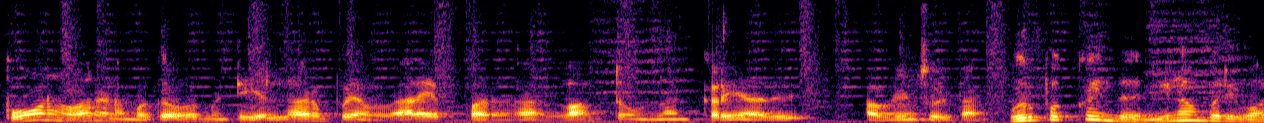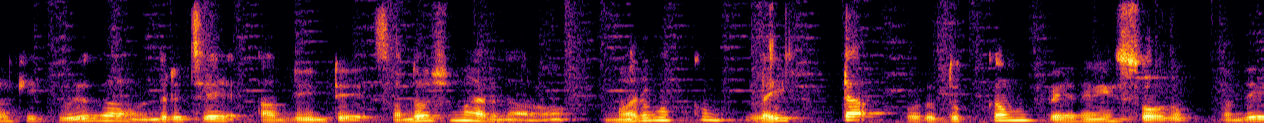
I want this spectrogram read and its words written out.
போன வாரம் நம்ம கவர்மெண்ட் எல்லாரும் போய் அவங்க வேலையை பாருங்க லாக்டவுன்லாம் கிடையாது. அப்படின்னு சொல்லிட்டாங்க. ஒரு பக்கம் இந்த நீலாம்பரி வாழ்க்கைக்கு விடுதலை வந்துருச்சு அப்படின்ட்டு சந்தோஷமா இருந்தாலும் மறுபக்கம் லைட்டா ஒரு துக்கம் வேதனை சோகம் வந்து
